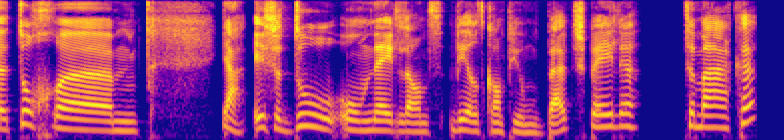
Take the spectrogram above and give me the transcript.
eh, toch ehm, ja, is het doel om Nederland wereldkampioen buitenspelen te maken.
